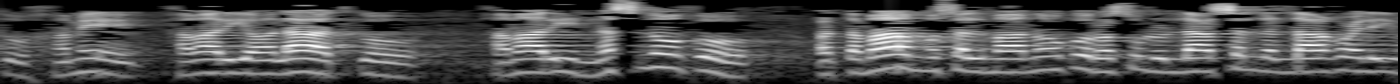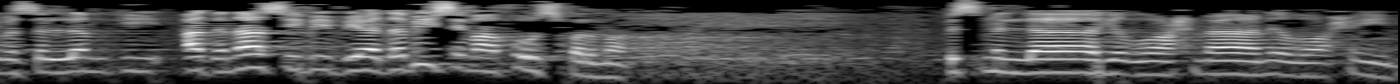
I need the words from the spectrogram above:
تو ہمیں، ہماری اولاد کو، ہماری نسلوں کو اور تمام مسلمانوں کو رسول اللہ صلی اللہ علیہ وسلم کی ادنا سی بھی بے ادبی سے محفوظ فرما۔ بسم اللہ الرحمن الرحیم۔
